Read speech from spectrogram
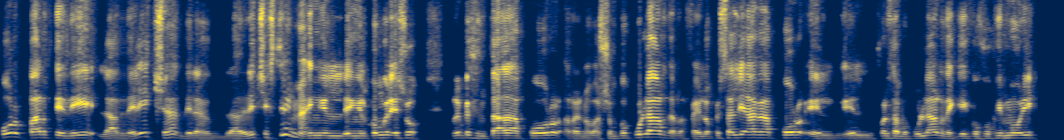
por parte de la derecha, de la, derecha extrema en el, en el, Congreso, representada por Renovación Popular de Rafael López Aliaga, por el, el Fuerza Popular de Keiko Fujimori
